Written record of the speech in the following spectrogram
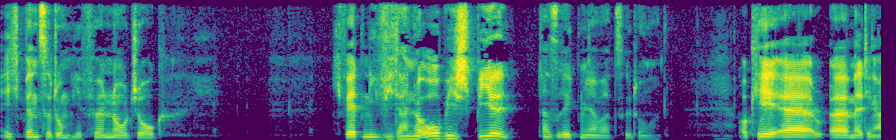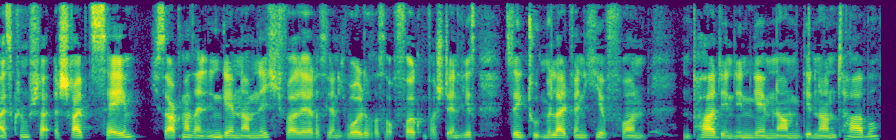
Ich bin zu dumm hierfür, no joke. Ich werde nie wieder eine Obi spielen. Das regt mir aber zu dumm. Okay, äh, äh, Melting Ice Cream sch schreibt Same. Ich sag mal seinen Ingame-Namen nicht, weil er das ja nicht wollte, was auch vollkommen verständlich ist. Deswegen tut mir leid, wenn ich hier von ein paar den Ingame-Namen genannt habe.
